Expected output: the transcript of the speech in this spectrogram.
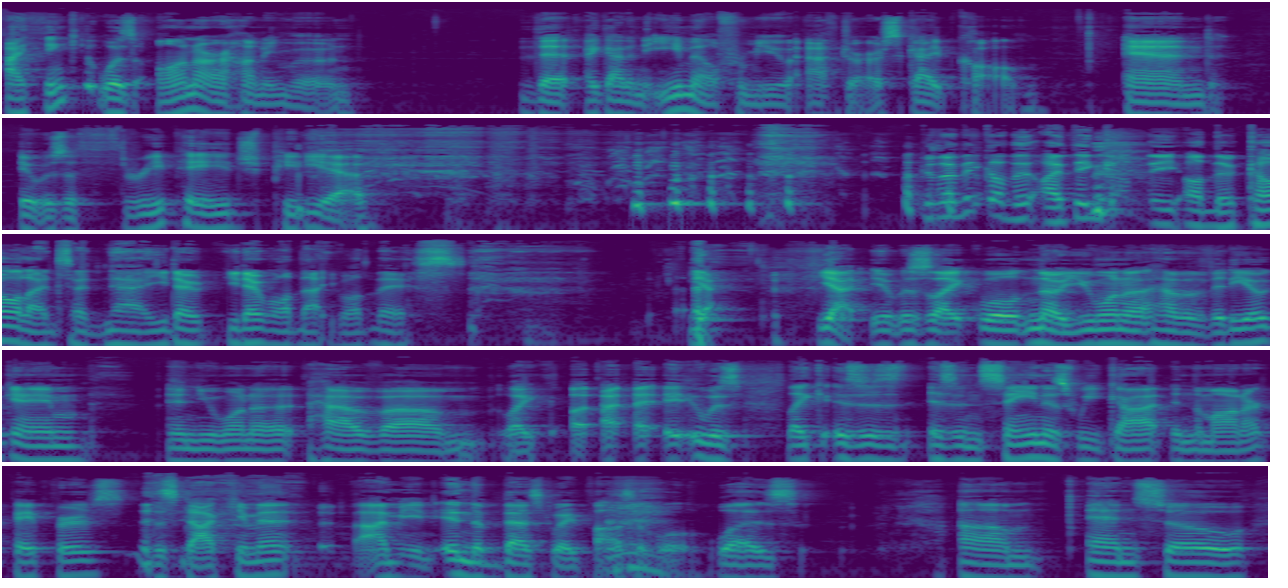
I think it was on our honeymoon that I got an email from you after our Skype call, and it was a three-page PDF. Because I think on the I think on the on the call I'd said, no, you don't you don't want that, you want this. yeah, yeah. It was like, well, no, you want to have a video game, and you want to have um, like I, I, it was like as, as as insane as we got in the Monarch Papers. This document, I mean, in the best way possible, was, um, and so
